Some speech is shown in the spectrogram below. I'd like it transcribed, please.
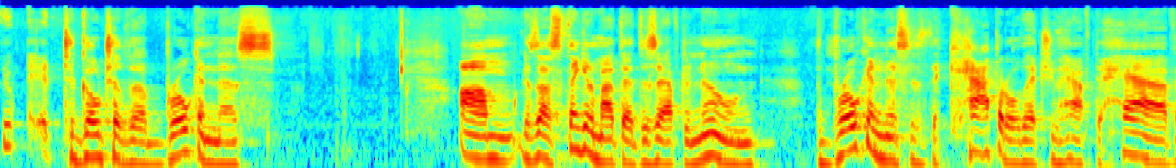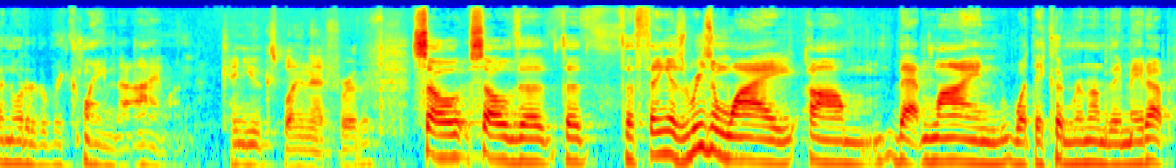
to go to the brokenness, because I was thinking about that this afternoon, the brokenness is the capital that you have to have in order to reclaim the island. Can you explain that further? So, so the, the, the thing is, the reason why um, that line, what they couldn't remember, they made up,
